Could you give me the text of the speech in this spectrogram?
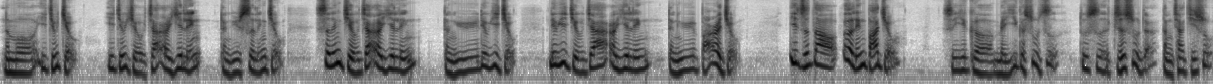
那么一九九，一九九加二一零等于四零九，四零九加二一零等于六一九，六一九加二一零等于八二九，一直到二零八九，是一个每一个数字都是质数的等差级数，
